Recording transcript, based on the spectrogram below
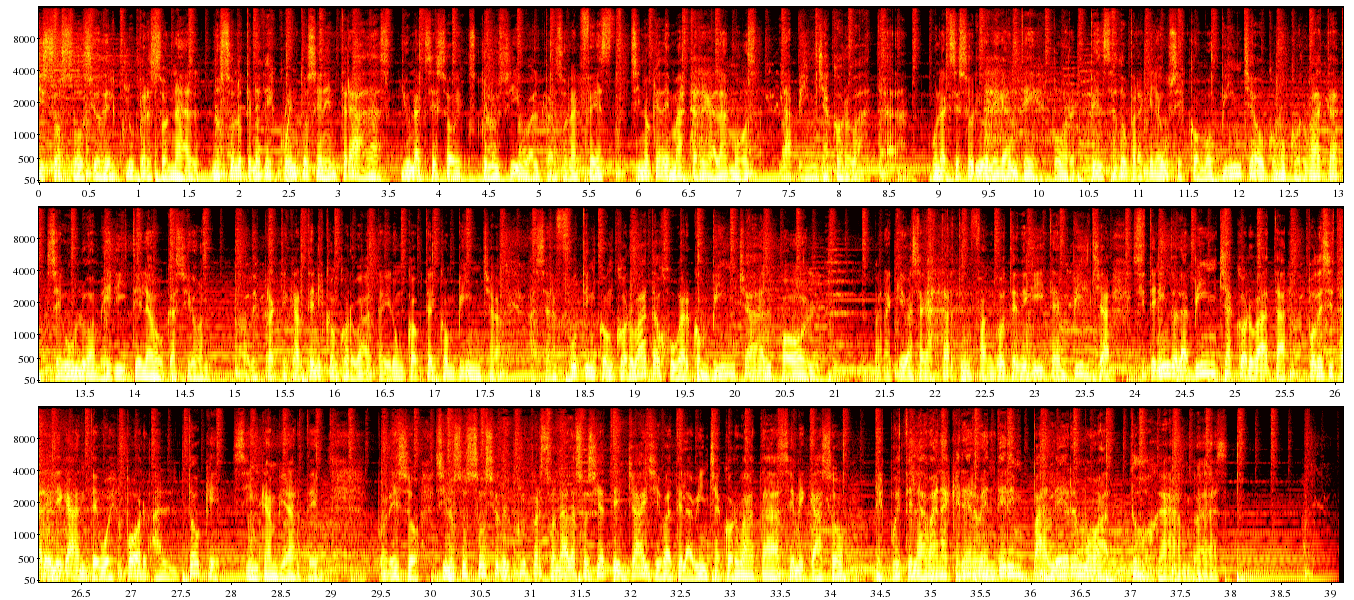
Si sos socio del Club Personal, no solo tenés descuentos en entradas y un acceso exclusivo al Personal Fest, sino que además te regalamos la pincha corbata. Un accesorio elegante Sport pensado para que la uses como pincha o como corbata según lo amerite la ocasión. Podés practicar tenis con corbata, ir a un cóctel con pincha, hacer footing con corbata o jugar con pincha al pol. ¿Para qué vas a gastarte un fangote de guita en pilcha si teniendo la pincha corbata podés estar elegante o sport al toque sin cambiarte? Por eso, si no sos socio del club personal, asociate ya y llévate la vincha corbata. Haceme caso, después te la van a querer vender en Palermo a dos gambas.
